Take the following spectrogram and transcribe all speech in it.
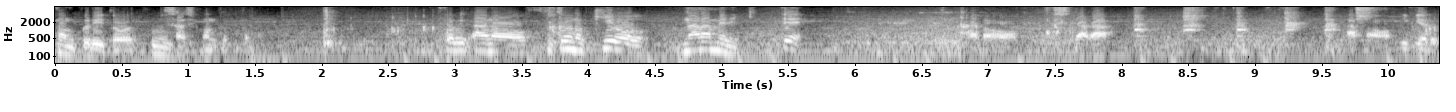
コンクリートを差し込んでっても。これ、あの、普通の木を斜めに切って、あの、したら、あの、いける。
